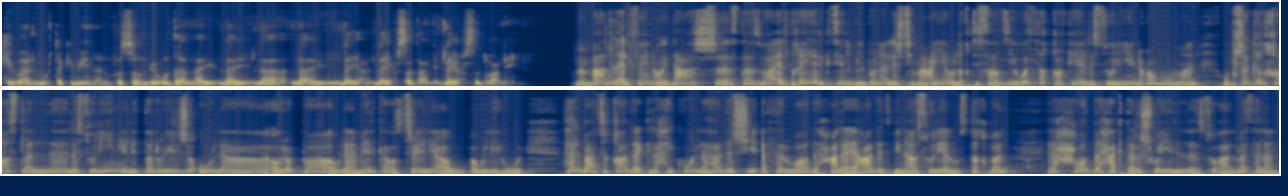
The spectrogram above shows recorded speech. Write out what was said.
كبار المرتكبين أنفسهم بوضع لا لا لا لا, لا يحسد عليه لا يحسدوا عليه. من بعد 2011 أستاذ وائل تغير كثير بالبنى الاجتماعية والاقتصادية والثقافية للسوريين عموما وبشكل خاص للسوريين اللي اضطروا يلجأوا لأوروبا أو لأمريكا أستراليا أو أو اللي هو. هل باعتقادك رح يكون لهذا الشيء أثر واضح على إعادة بناء سوريا المستقبل؟ رح أوضح أكثر شوي السؤال. مثلا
